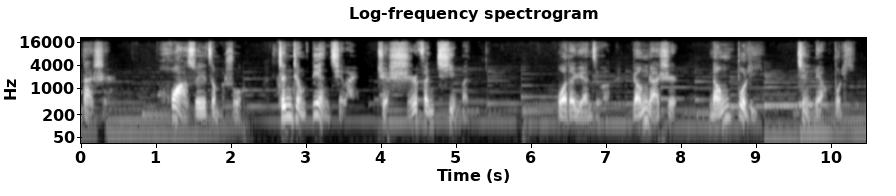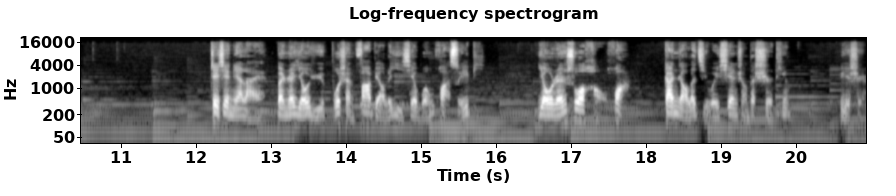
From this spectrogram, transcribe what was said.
但是，话虽这么说，真正变起来却十分气闷。我的原则仍然是，能不理，尽量不理。这些年来，本人由于不慎发表了一些文化随笔，有人说好话，干扰了几位先生的视听，于是，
